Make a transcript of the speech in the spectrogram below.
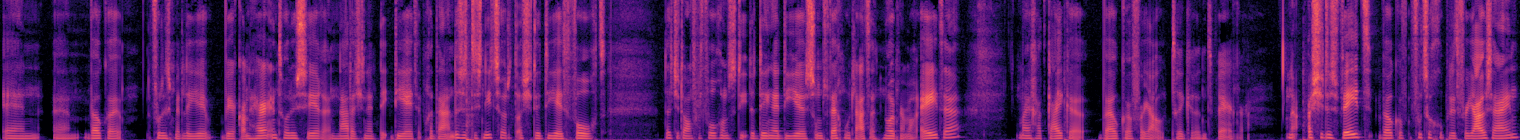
en um, welke voedingsmiddelen je weer kan herintroduceren nadat je het dieet hebt gedaan. Dus het is niet zo dat als je de dieet volgt, dat je dan vervolgens die, de dingen die je soms weg moet laten nooit meer mag eten. Maar je gaat kijken welke voor jou triggerend werken. Nou, als je dus weet welke voedselgroepen dit voor jou zijn,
